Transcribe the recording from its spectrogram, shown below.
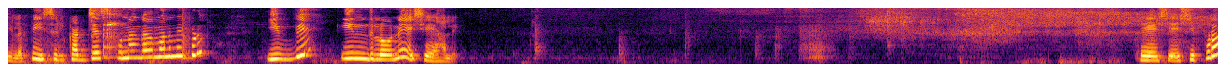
ఇలా పీసులు కట్ చేసుకున్నాం కదా మనం ఇప్పుడు. ఇవి ఇందులోనే వేసేయాలి. వేసేసి ఇప్పుడు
